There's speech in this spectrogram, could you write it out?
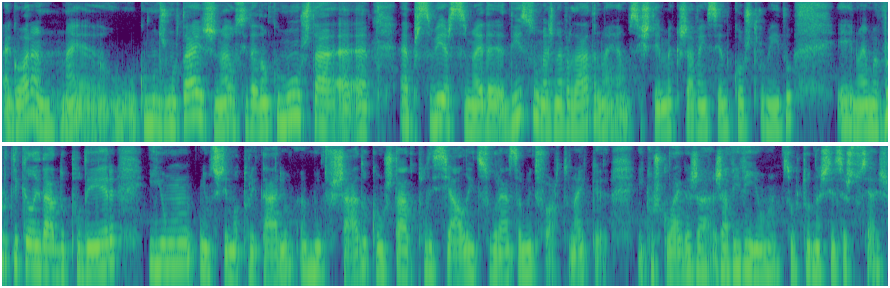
Agora, não é? o comum dos mortais, é? o cidadão comum está a, a, perceber-se é? disso, mas na verdade não é? é um sistema que já vem sendo construído, não é uma verticalidade do poder e um, um sistema autoritário muito fechado, com um Estado policial e de segurança muito forte, não é? que, e que os colegas já, já viviam, sobretudo nas ciências sociais.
